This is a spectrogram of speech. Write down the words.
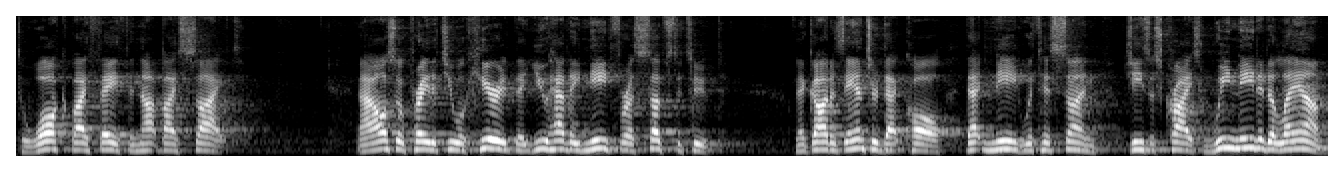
to walk by faith and not by sight. And I also pray that you will hear that you have a need for a substitute that God has answered that call, that need with His Son, Jesus Christ. We needed a lamb,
